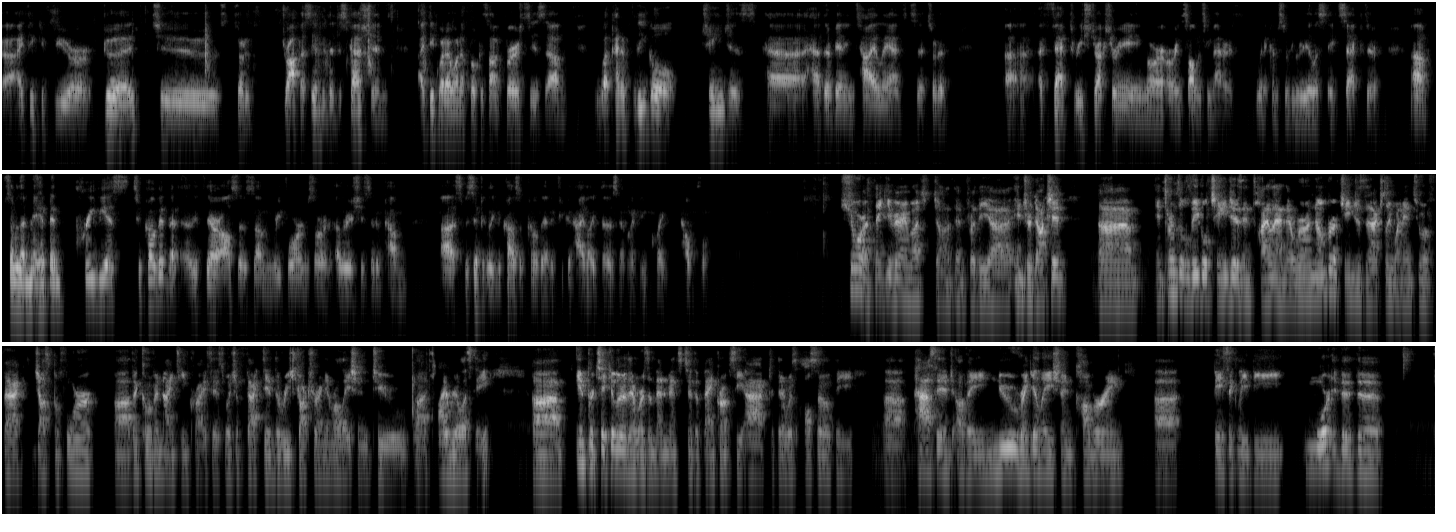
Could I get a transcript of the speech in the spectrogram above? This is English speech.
uh, I think if you're good to sort of drop us into the discussion, I think what I want to focus on first is um, what kind of legal changes uh, have there been in Thailand that sort of uh, affect restructuring or, or, insolvency matters when it comes to the real estate sector. Um, some of them may have been previous to COVID, but if there are also some reforms or other issues that have come uh, specifically because of COVID. If you could highlight those, that might be quite helpful. Sure. Thank you very much, Jonathan, for the uh, introduction. Um, in terms of legal changes in Thailand, there were a number of changes that actually went into effect just before uh, the COVID 19 crisis, which affected the restructuring in relation to uh, Thai real estate. Um, in particular, there was amendments to the Bankruptcy Act. There was also the uh, passage of a new regulation covering uh, basically the more the the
